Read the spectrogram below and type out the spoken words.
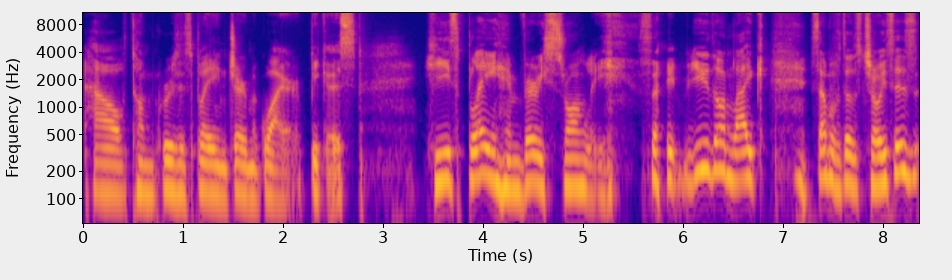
how Tom Cruise is playing Jerry Maguire because he's playing him very strongly. so if you don't like some of those choices,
